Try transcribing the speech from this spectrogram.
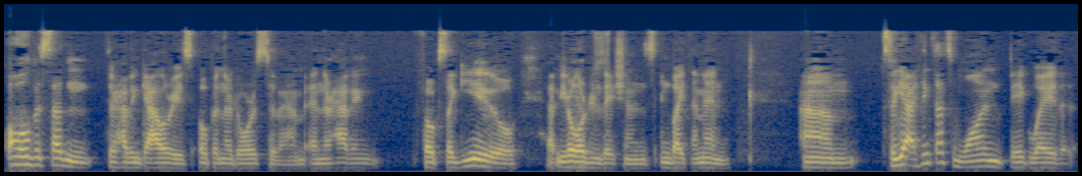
all of a sudden they're having galleries open their doors to them, and they're having folks like you at mural organizations invite them in. Um, so yeah, I think that's one big way that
